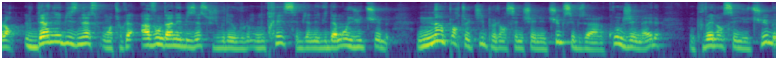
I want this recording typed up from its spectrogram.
Alors, le dernier business, ou en tout cas avant-dernier business que je voulais vous montrer, c'est bien évidemment YouTube. N'importe qui peut lancer une chaîne YouTube. Si vous avez un compte Gmail, vous pouvez lancer YouTube.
